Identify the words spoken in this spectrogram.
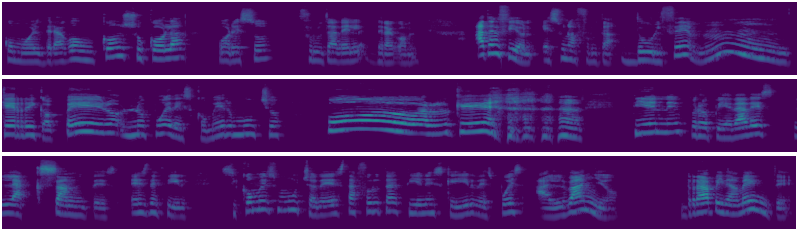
como el dragón con su cola, por eso fruta del dragón. Atención, es una fruta dulce, mmm, qué rico, pero no puedes comer mucho porque tiene propiedades laxantes, es decir, si comes mucho de esta fruta tienes que ir después al baño rápidamente.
